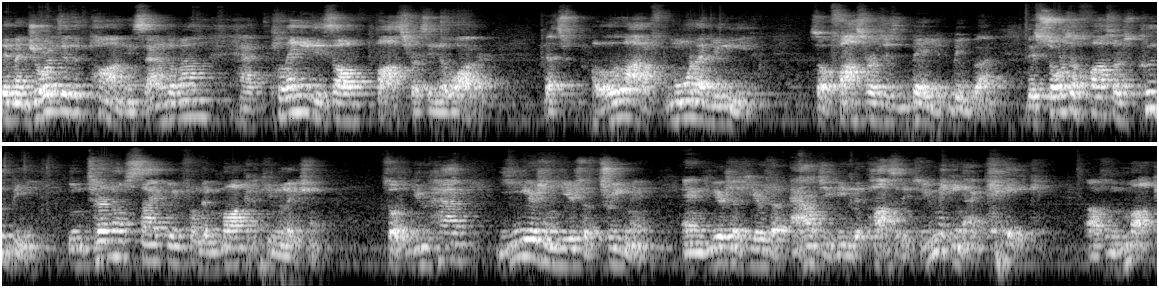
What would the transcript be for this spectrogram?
The majority of the pond in Sandoval have plenty dissolved phosphorus in the water. That's a lot of, more than you need. So phosphorus is big, big one. The source of phosphorus could be internal cycling from the muck accumulation. So you have years and years of treatment and years and years of algae being deposited. So you're making a cake of muck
